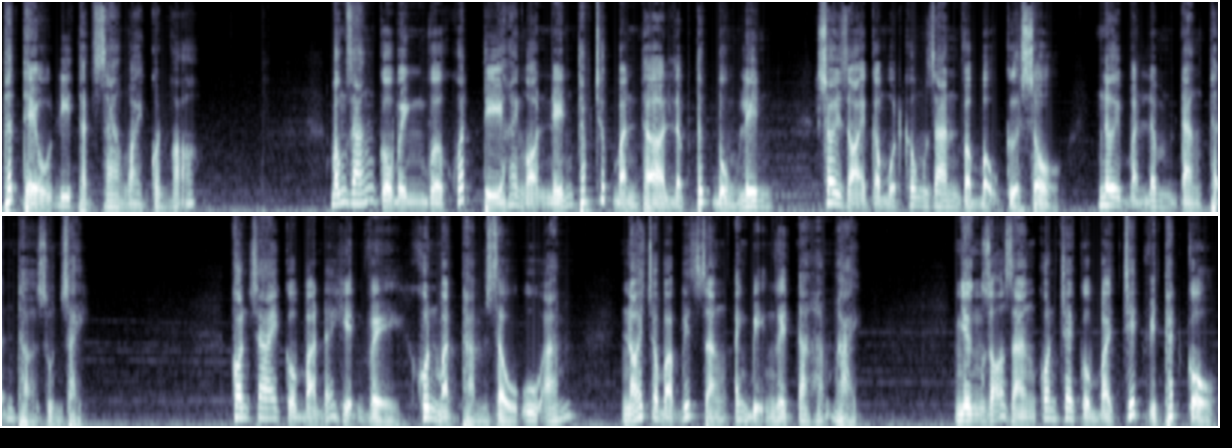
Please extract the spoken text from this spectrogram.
thất thểu đi thật xa ngoài con ngõ. Bóng dáng của Bình vừa khuất thì hai ngọn nến thắp trước bàn thờ lập tức bùng lên, soi dọi cả một không gian và bậu cửa sổ, nơi bà Lâm đang thẫn thở run rẩy. Con trai của bà đã hiện về, khuôn mặt thảm sầu u ám, nói cho bà biết rằng anh bị người ta hãm hại. Nhưng rõ ràng con trai của bà chết vì thắt cổ.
